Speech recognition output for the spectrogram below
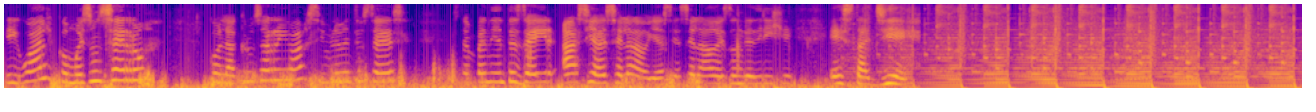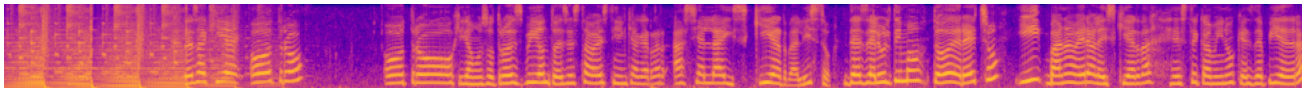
Igual, como es un cerro con la cruz arriba, simplemente ustedes estén pendientes de ir hacia ese lado y hacia ese lado es donde dirige esta Y. Entonces aquí hay otro, otro, digamos otro desvío, entonces esta vez tienen que agarrar hacia la izquierda, listo. Desde el último todo derecho y van a ver a la izquierda este camino que es de piedra.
